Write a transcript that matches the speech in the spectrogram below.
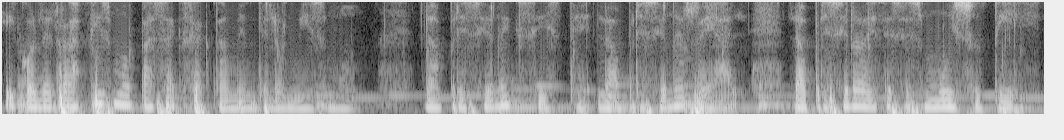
Y con el racismo pasa exactamente lo mismo. La opresión existe, la opresión es real, la opresión a veces es muy sutil.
